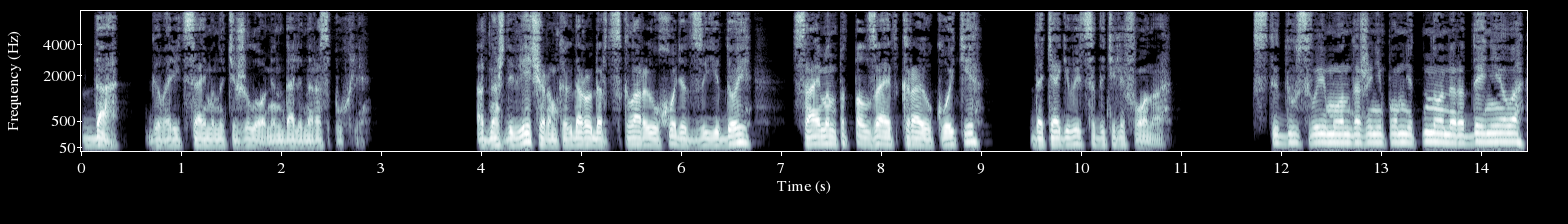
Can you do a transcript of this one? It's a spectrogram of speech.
«Да», — говорит Саймону тяжело, миндалины распухли. Однажды вечером, когда Роберт с Кларой уходят за едой, Саймон подползает к краю койки, дотягивается до телефона. К стыду своему он даже не помнит номера Дэниела,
